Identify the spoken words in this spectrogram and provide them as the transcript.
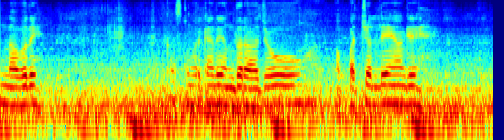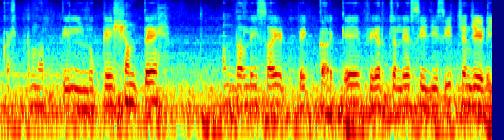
ਨਵ ਦੇ। ਕਸਟਮਰ ਕਹਿੰਦੇ ਅੰਦਰ ਆ ਜਾਓ, ਆਪਾਂ ਚੱਲੇ ਆਂਗੇ। ਕਸਟਮਰ ਦੀ ਲੋਕੇਸ਼ਨ ਤੇ ਅੰਦਰਲੀ ਸਾਈਡ ਪਿਕ ਕਰਕੇ ਫਿਰ ਚੱਲੇ ਸੀਜੀਸੀ ਚੰਜੇੜੀ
